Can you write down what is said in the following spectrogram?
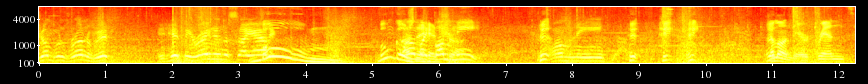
jump in front of it. It hit me right in the sciatic. Boom! Boom goes oh, the my bum shot. knee. Bum knee. hit, hit, hit. Come on there, friends.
